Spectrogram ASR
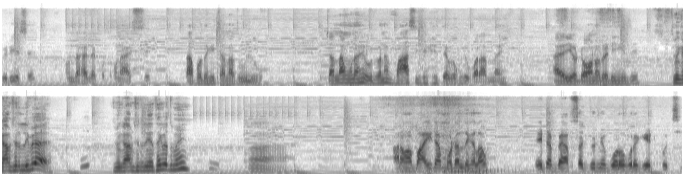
বেরিয়েছে। এখন দেখা যাক কতক্ষণ আসছে। তারপর দেখি চাঁদা তুলবো। চাঁদা মনে হয় উঠবে না, বাঁশই দেখে যাব কিছু করার নাই। আর এই ডনও রেডি হয়েছে তুমি গামছাটা নিবে? তুমি গামছাটা নিয়ে থাকবে তুমি? হ্যাঁ। আর আমার বাড়িটা মডেল দেখালাও এটা ব্যবসার জন্য বড় করে গেট করছি।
